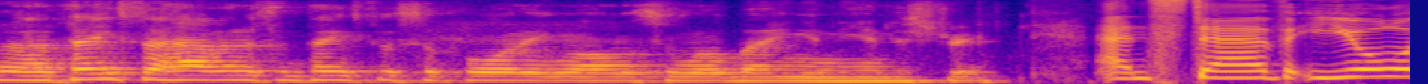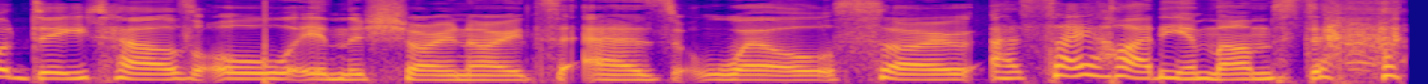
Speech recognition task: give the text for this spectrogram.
Uh, thanks for having us and thanks for supporting wellness and wellbeing in the industry. And Stav, your details all in the show notes as well. So uh, say hi to your mum, Stav,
